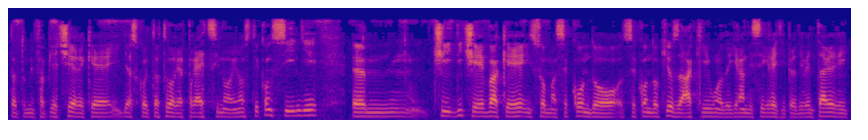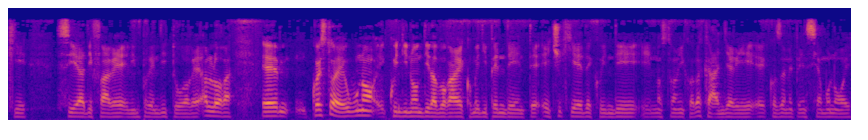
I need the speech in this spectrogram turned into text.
tanto mi fa piacere che gli ascoltatori apprezzino i nostri consigli. Eh, ci diceva che, insomma, secondo, secondo Kiyosaki, uno dei grandi segreti per diventare ricchi sia di fare l'imprenditore. Allora, ehm, questo è uno, quindi non di lavorare come dipendente, e ci chiede quindi il nostro amico da Cagliari eh, cosa ne pensiamo noi.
